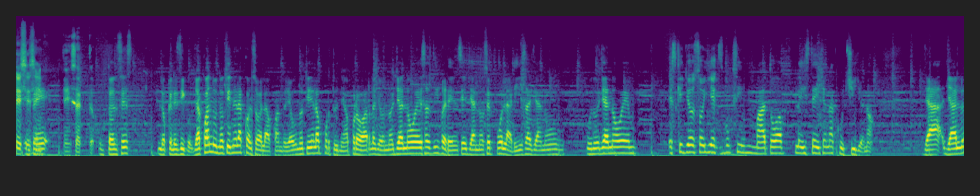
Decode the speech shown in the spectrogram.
Sí, sí, sí. Exacto. entonces, lo que les digo, ya cuando uno tiene la consola, cuando ya uno tiene la oportunidad de probarla, ya uno ya no ve esas diferencias, ya no se polariza, ya no, uno ya no ve, es que yo soy Xbox y mato a PlayStation a cuchillo, no. Ya, ya, la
